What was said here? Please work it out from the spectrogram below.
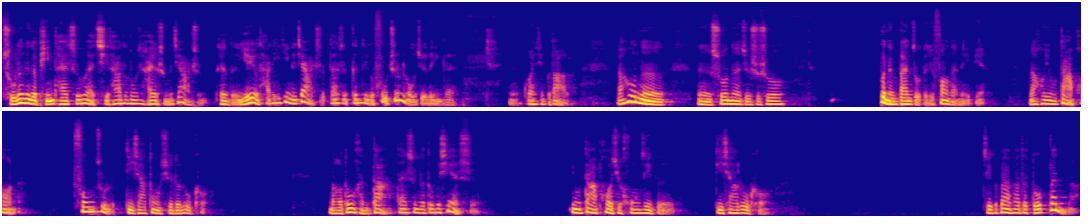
除了那个平台之外，其他的东西还有什么价值？呃，也有它的一定的价值，但是跟这个复制呢，我觉得应该嗯关系不大了。然后呢？嗯，说呢，就是说不能搬走的就放在那边，然后用大炮呢封住了地下洞穴的入口。脑洞很大，但是呢都不现实。用大炮去轰这个地下入口，这个办法得多笨呢！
